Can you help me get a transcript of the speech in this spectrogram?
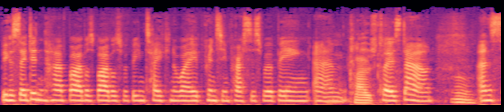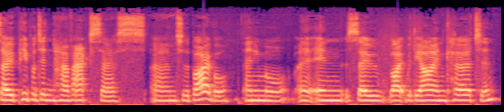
because they didn't have Bibles. Bibles were being taken away. Printing presses were being um, Closed. closed down, and so people didn't have access um, to the Bible anymore. Uh, In so, like with the Iron Curtain,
